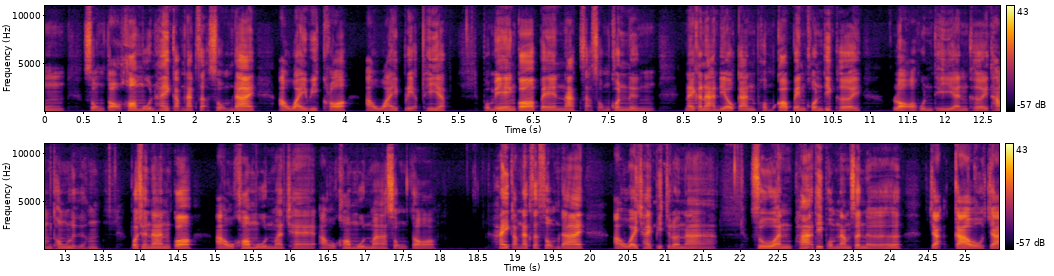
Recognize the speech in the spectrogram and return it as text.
งค์ ส่งต่อข้อมูลให้กับนักสะสมได้ เอาไว้วิเคราะห์ เอาไว้เปรียบเทียบ ผมเองก็เป็นนักสะสมคนหนึ่ง ในขณะเดียวกันผมก็เป็นคนที่เคยหล่อหุ่นเทียน เคยทำทองเหลือง เพราะฉะนั้นก็เอาข้อมูลมาแชร์ เอาข้อมูลมาส่งต่อ ให้กับนักสะสมได้ เอาไว้ใช้พิจารณา ส่วนพระที่ผมนำเสนอ จะเก่าจะ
